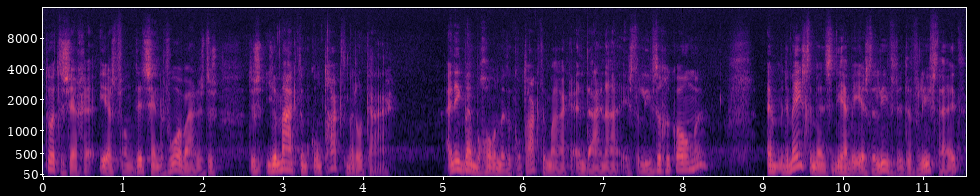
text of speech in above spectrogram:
Door te zeggen, eerst van dit zijn de voorwaarden. Dus, dus je maakt een contract met elkaar. En ik ben begonnen met een contract te maken en daarna is de liefde gekomen. En de meeste mensen die hebben eerst de liefde, de verliefdheid.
